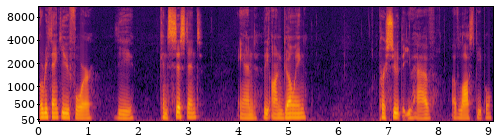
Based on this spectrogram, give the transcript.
Lord, we thank you for the consistent and the ongoing pursuit that you have of lost people.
